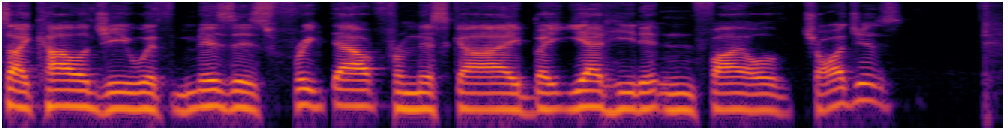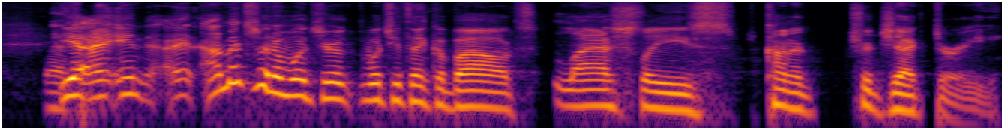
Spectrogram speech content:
psychology with Miz freaked out from this guy, but yet he didn't file charges. That- Yeah, I- and I, I'm interested in what you what you think about Lashley's kind of trajectory.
